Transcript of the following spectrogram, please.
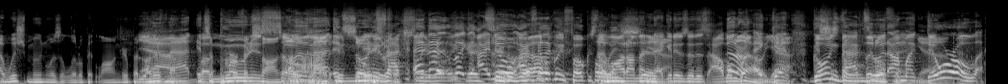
I wish Moon was a little bit longer, but Yeah, other than that, it's a Moon perfect is song. so other than that, good. it's so Moon is beautiful. actually and that, really like, good I too, know, I bro. feel like we focused a Holy lot on the shit. negatives of this album, No, no, but no, again, yeah. It's going just a back to little it, I'm thing, like, yeah. there were a lot,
